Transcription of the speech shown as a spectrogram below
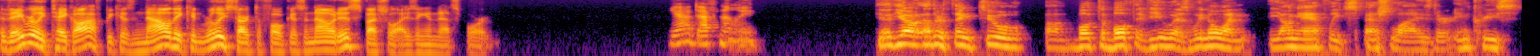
they really take off because now they can really start to focus and now it is specializing in that sport. Yeah definitely. Yeah the other thing too um, both to both of you, as we know when young athletes specialize, their increase,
